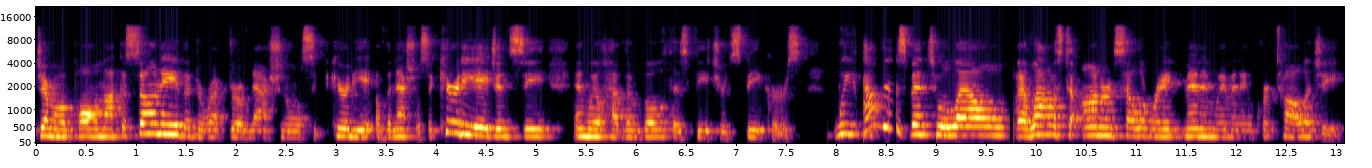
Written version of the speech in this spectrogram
General Paul Nakasone, the Director of National Security of the National Security Agency, and we'll have them both as featured speakers. We have this event to allow allow us to honor and celebrate men and women in cryptology.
